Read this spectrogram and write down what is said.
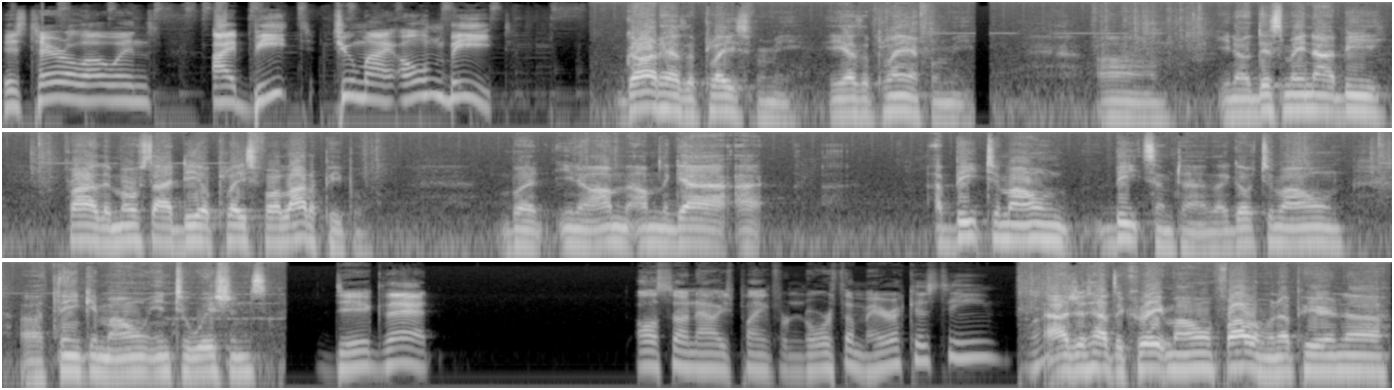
Is Terrell Owens, I beat to my own beat. God has a place for me. He has a plan for me. Um, you know, this may not be probably the most ideal place for a lot of people, but you know, I'm I'm the guy. I I beat to my own beat sometimes. I go to my own uh, thinking, my own intuitions. Dig that. Also, now he's playing for North America's team. What? I just have to create my own following up here in uh,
